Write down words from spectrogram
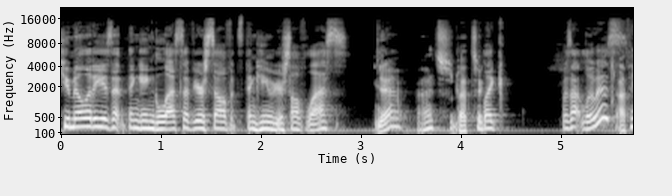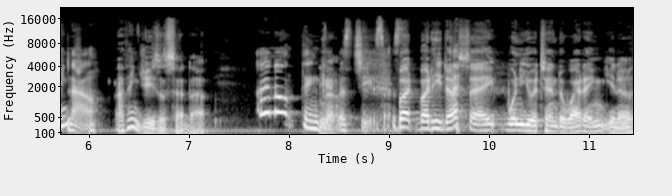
humility isn't thinking less of yourself; it's thinking of yourself less? yeah, that's that's a, Like, was that Lewis? I think no. I think Jesus said that. I don't think it was Jesus. But but he does say when you attend a wedding, you know,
